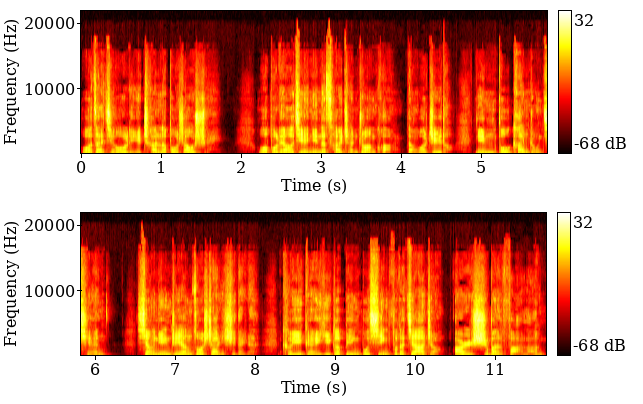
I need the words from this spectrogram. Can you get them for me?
我在酒里掺了不少水。我不了解您的财产状况，但我知道您不看重钱。像您这样做善事的人，可以给一个并不幸福的家长二十万法郎。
